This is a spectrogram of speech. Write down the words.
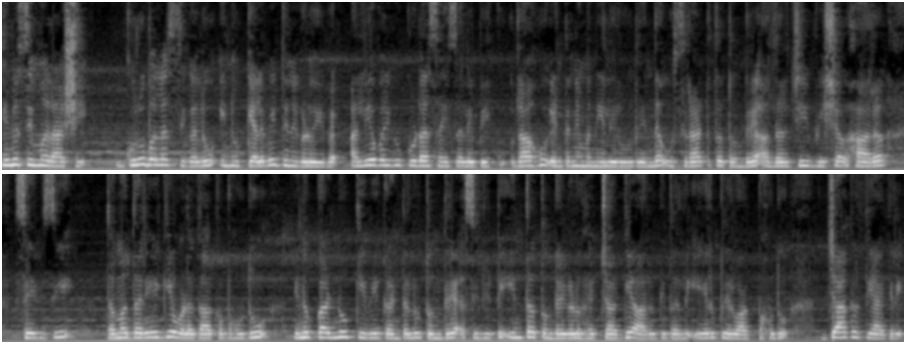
ಇನ್ನು ಸಿಂಹ ರಾಶಿ, ಗುರುಬಲ ಸಿಗಲು ಇನ್ನು ಕೆಲವೇ ದಿನಗಳು ಇವೆ. ಅಲ್ಲಿಯವರೆಗೂ ಕೂಡ ಸಹಿಸಲೇಬೇಕು. ರಾಹು ಎಂಟನೇ ಮನೆಯಲ್ಲಿರುವುದರಿಂದ ಉಸಿರಾಟದ ತೊಂದರೆ, ಅಲರ್ಜಿ, ವಿಷಹಾರ ಸೇವಿಸಿ ತಮ್ಮ ದರೆಗೆ ಒಳಗಾಗಬಹುದು. ಇನ್ನು ಕಣ್ಣು, ಕಿವಿ, ಗಂಟಲು ತೊಂದರೆ ಅಸಿಡಿಟಿ ಇಂಥ ತೊಂದರೆಗಳು ಹೆಚ್ಚಾಗಿ ಆರೋಗ್ಯದಲ್ಲಿ ಏರುಪೇರು ಆಗಬಹುದು. ಜಾಗೃತಿಯಾಗಿರಿ.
